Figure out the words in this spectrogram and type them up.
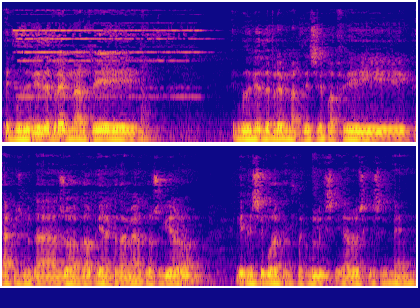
Επουδενή δεν πρέπει να έρθει Επουδενή δεν πρέπει να έρθει σε επαφή κάποιος με τα ζώα τα οποία είναι πεθαμένα τόσο καιρό, γιατί σίγουρα κάτι θα κολλήσει. Οι αρρώστιες είναι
